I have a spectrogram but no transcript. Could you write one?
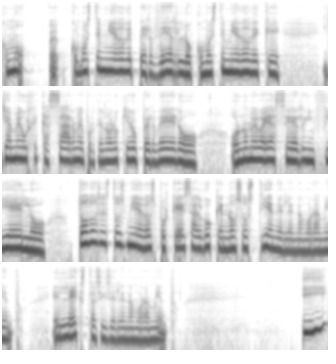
¿Cómo, eh, como este miedo de perderlo, como este miedo de que ya me urge casarme porque no lo quiero perder o, o no me vaya a ser infiel o todos estos miedos porque es algo que no sostiene el enamoramiento, el éxtasis del enamoramiento. Y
